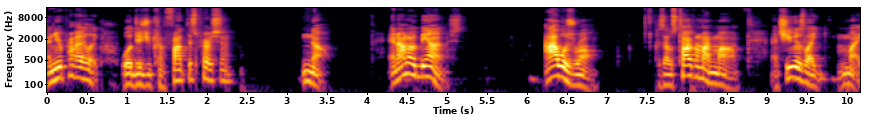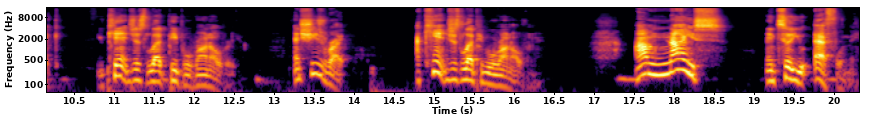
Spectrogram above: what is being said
And you're probably like, well, did you confront this person? No. And I'm going to be honest. I was wrong. Because I was talking to my mom, and she was like, Mike, you can't just let people run over you. And she's right. I can't just let people run over me. I'm nice until you F with me.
